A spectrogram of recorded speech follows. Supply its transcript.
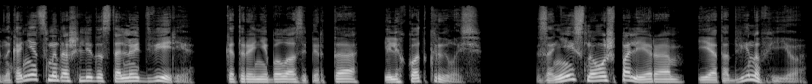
Наконец мы дошли до стальной двери, которая не была заперта и легко открылась. За ней снова шпалера, и, отодвинув ее,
